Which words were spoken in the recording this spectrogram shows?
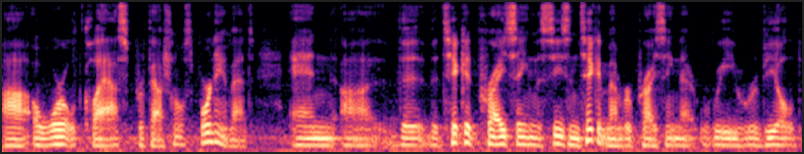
uh, a world class professional sporting event. And uh, the, the ticket pricing, the season ticket member pricing that we revealed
